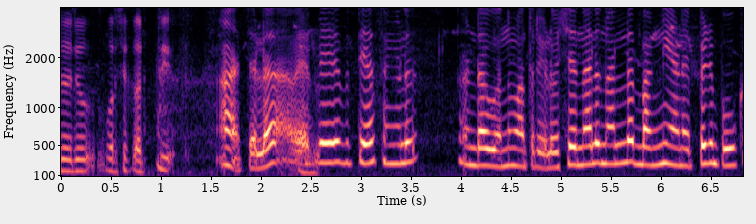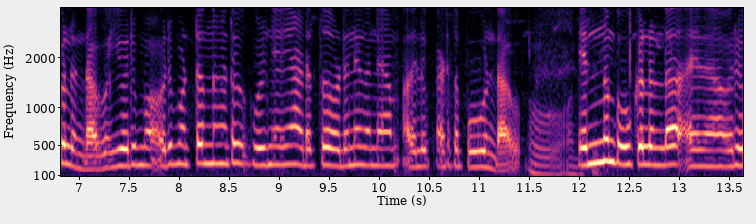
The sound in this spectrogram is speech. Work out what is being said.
ഇതൊരു കുറച്ച് ആ ചില വ്യത്യാസങ്ങൾ ഉണ്ടാവുമെന്ന് മാത്രമേ ഉള്ളൂ. പക്ഷെ എന്നാലും നല്ല ഭംഗിയാണ്. എപ്പോഴും പൂക്കൾ ഉണ്ടാവും ഈ ഒരു ഒരു മുട്ട ഒന്ന് അങ്ങോട്ട് കുഴിഞ്ഞു കഴിഞ്ഞാൽ അടുത്ത ഉടനെ തന്നെ അതിൽ അടുത്ത പൂവ് ഉണ്ടാവും എന്നും പൂക്കളുള്ള ഒരു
